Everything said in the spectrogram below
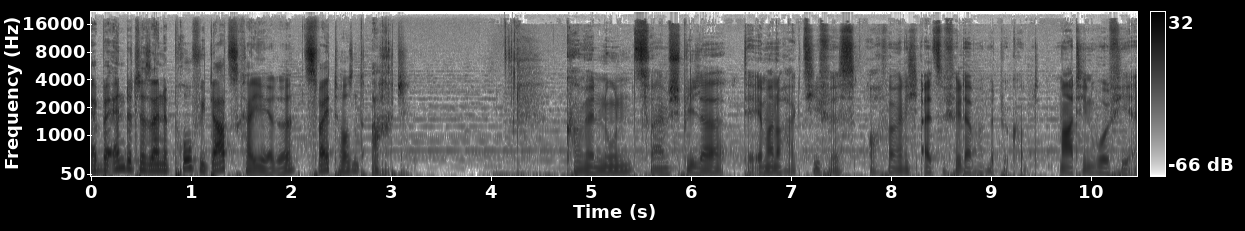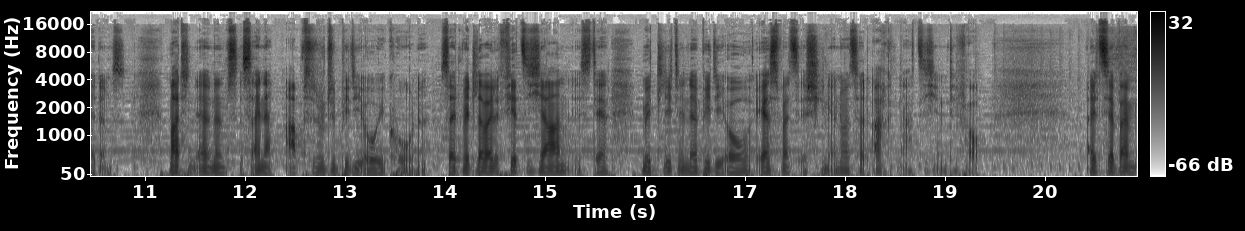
Er beendete seine Profi-Darts-Karriere 2008. Kommen wir nun zu einem Spieler, der immer noch aktiv ist, auch wenn man nicht allzu viel davon mitbekommt. Martin Wolfie Adams. Martin Adams ist eine absolute BDO-Ikone. Seit mittlerweile 40 Jahren ist er Mitglied in der BDO. Erstmals erschien er 1988 im TV, als er beim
